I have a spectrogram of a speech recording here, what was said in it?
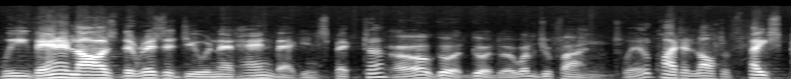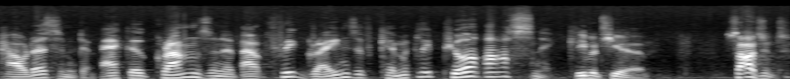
We've analysed the residue in that handbag, Inspector. Oh, good, good. Uh, what did you find? Well, quite a lot of face powder, some tobacco crumbs, and about three grains of chemically pure arsenic. Leave it here. Sergeant,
